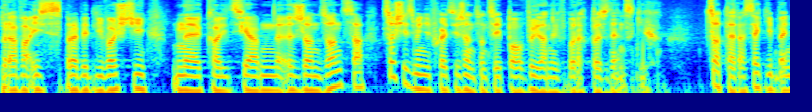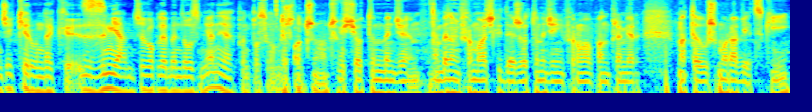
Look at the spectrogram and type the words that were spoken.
Prawa i Sprawiedliwości, koalicja rządząca. Co się zmieni w koalicji rządzącej po wygranych wyborach prezydenckich? Co teraz? Jaki będzie kierunek zmian? Czy w ogóle będą zmiany, jak pan poseł myśli? Oczywiście o tym będzie, będą informować liderzy, o tym będzie informował pan premier Mateusz Morawiecki,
